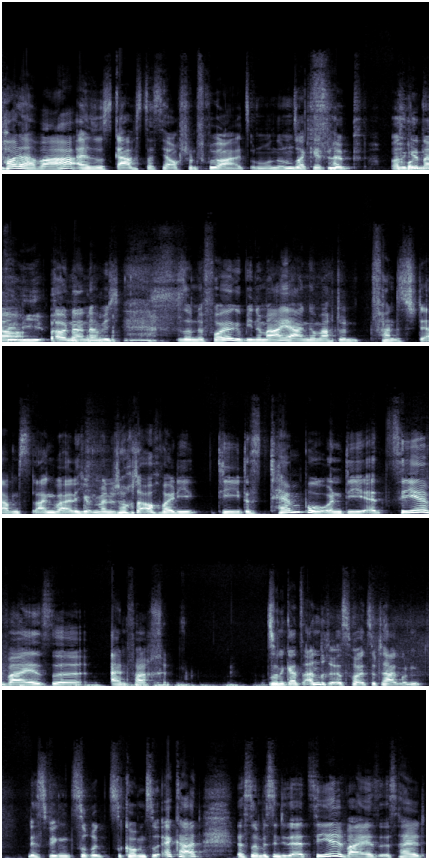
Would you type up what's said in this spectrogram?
toller war. Also es gab es das ja auch schon früher als in unserer Kindheit. Flip. Und, und genau. Billy. Und dann habe ich so eine Folge Biene Maya angemacht und fand es sterbenslangweilig. Und meine Tochter auch, weil die, die, das Tempo und die Erzählweise einfach so eine ganz andere ist heutzutage. Und deswegen zurückzukommen zu Eckart, dass so ein bisschen diese Erzählweise ist halt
